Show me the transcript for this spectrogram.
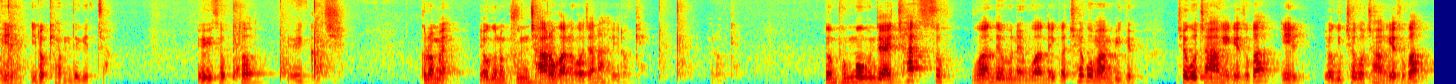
1 이렇게 하면 되겠죠. 여기서부터 여기까지. 그러면 여기는 분자로 가는 거잖아. 이렇게. 이렇게. 그럼 분모 분자의 차수 무한대분의 무한대니까 최고만 비교. 최고 차항의 계수가 1. 여기 최고 차항 계수가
